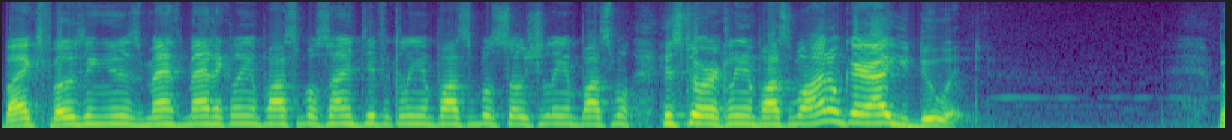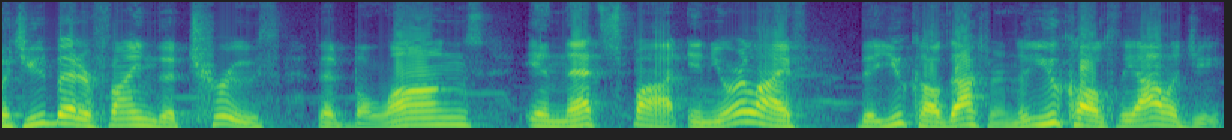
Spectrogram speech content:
by exposing it as mathematically impossible, scientifically impossible, socially impossible, historically impossible. I don't care how you do it. But you'd better find the truth that belongs in that spot in your life that you call doctrine, that you call theology.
